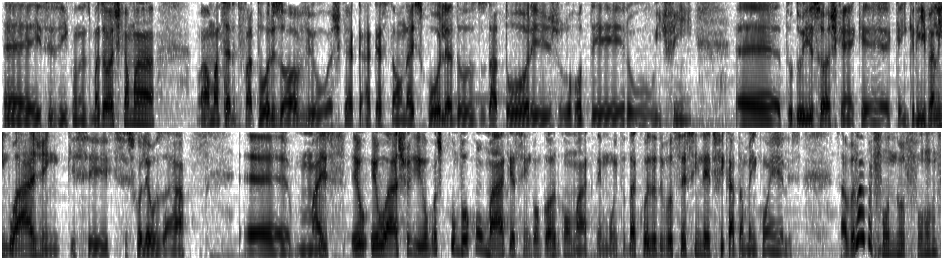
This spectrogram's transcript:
é, esses ícones, mas eu acho que é uma há uma série de fatores, óbvio. Acho que a, a questão da escolha dos, dos atores, o roteiro, enfim. É, tudo isso eu acho que é, que é, que é incrível. A linguagem que se, que se escolheu usar. É, mas eu, eu acho eu acho que vou com o Mac, assim, concordo com o Mac, tem muito da coisa de você se identificar também com eles. Sabe, lá no fundo, no fundo.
